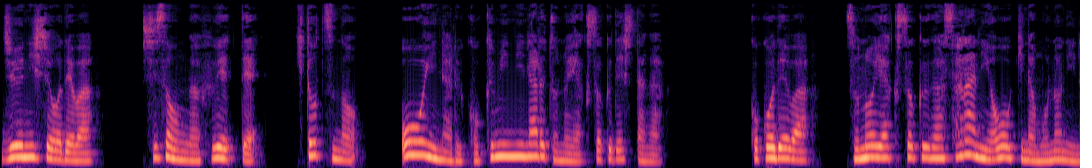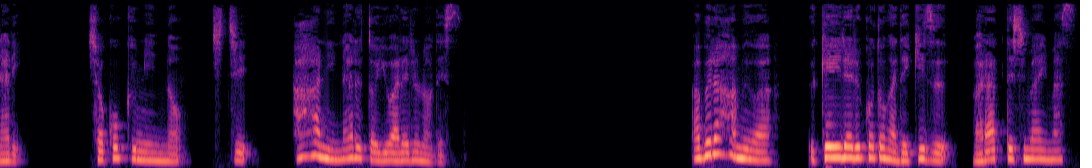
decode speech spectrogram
十二章では子孫が増えて一つの大いなる国民になるとの約束でしたが、ここではその約束がさらに大きなものになり、諸国民の父、母になると言われるのです。アブラハムは受け入れることができず笑ってしまいます。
